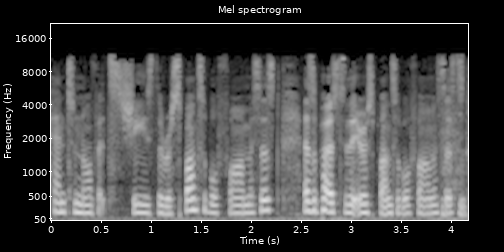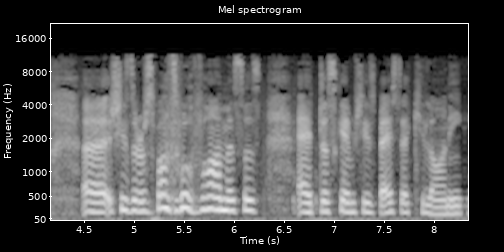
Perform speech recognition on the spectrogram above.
Pantanovitz. She's the responsible pharmacist, as opposed to the irresponsible pharmacist. uh, she's the responsible pharmacist at Dis-Chem. She's based at Killarney,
